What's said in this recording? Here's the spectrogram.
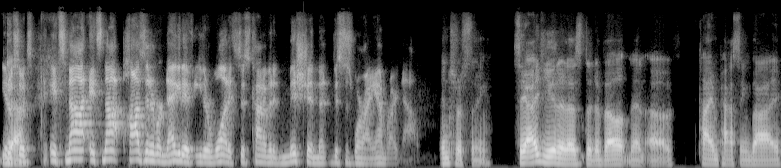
you know so it's it's not it's not positive or negative either one it's just kind of an admission that this is where i am right now Interesting. See, I viewed it as the development of time passing by,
